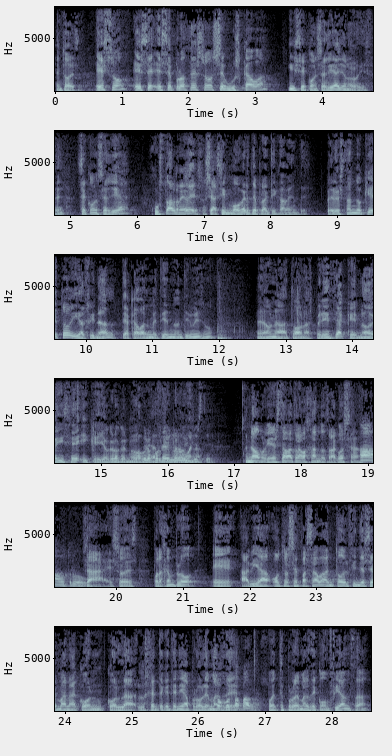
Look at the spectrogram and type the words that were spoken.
Entonces, eso, ese, ese proceso se buscaba y se conseguía, yo no lo hice, ¿eh? se conseguía justo al revés, o sea, sin moverte prácticamente, pero estando quieto y al final te acabas metiendo en ti mismo. Era una, toda una experiencia que no hice y que yo creo que no lo voy ¿Pero a por qué no pero lo bueno. hiciste? No, porque yo estaba trabajando otra cosa. Ah, otro- O sea, eso es. Por ejemplo, eh, había otros se pasaban todo el fin de semana con, con la, la gente que tenía problemas Los ojos de tapados. pues, problemas de confianza.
